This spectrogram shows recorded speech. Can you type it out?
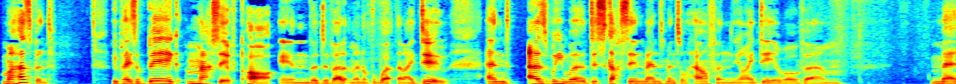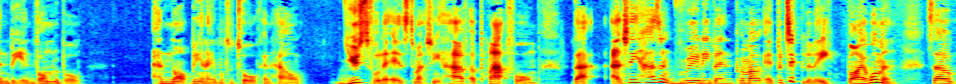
my husband, who plays a big, massive part in the development of the work that I do, and as we were discussing men's mental health and the idea of um, men being vulnerable and not being able to talk and how useful it is to actually have a platform that actually hasn't really been promoted, particularly by a woman. So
